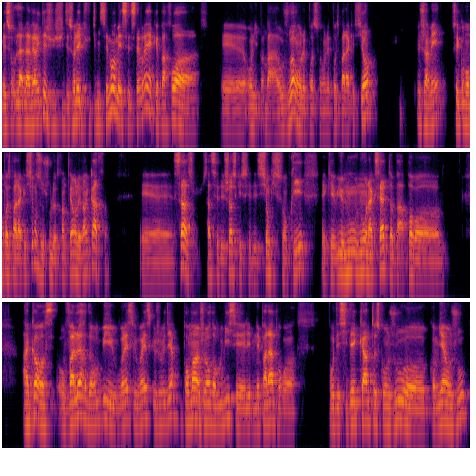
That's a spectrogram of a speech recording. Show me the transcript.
mais sur la, vérité, je, suis désolé que j'utilise ces mots, mais c'est vrai que parfois, euh, on bah, aux joueurs, on ne pose, les pose pas la question. Jamais. C'est comme on ne pose pas la question, je joue le 31, le 24. Et ça, ça c'est des choses qui, c'est des décisions qui se sont prises et que nous, nous, on accepte par rapport encore aux, valeurs de rugby. Vous voyez, vous voyez ce que je veux dire? Pour moi, un joueur de rugby n'est pas là pour, pour décider quand est-ce qu'on joue, combien on joue.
